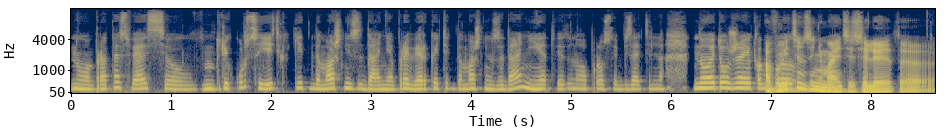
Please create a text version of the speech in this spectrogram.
Ну, обратная связь. э, Внутри курса есть какие-то домашние задания, проверка этих домашних заданий и ответы на вопросы обязательно. Но это уже как а бы... вы этим занимаетесь или это...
